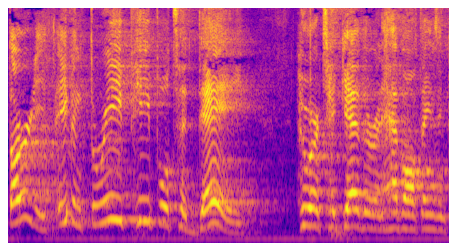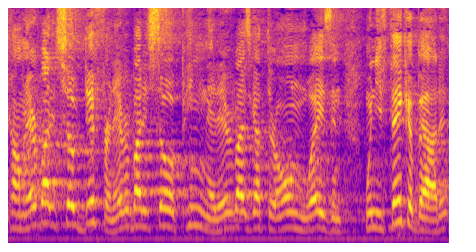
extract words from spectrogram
30, even three people today who are together and have all things in common. Everybody's so different. Everybody's so opinionated. Everybody's got their own ways. And when you think about it,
